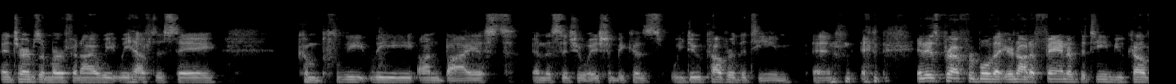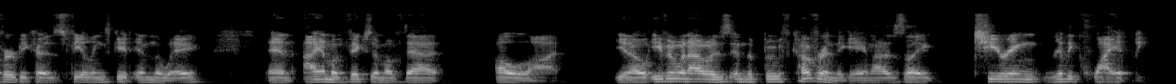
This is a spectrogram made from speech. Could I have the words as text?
in terms of Murph and I, we we have to stay completely unbiased in the situation because we do cover the team and it, it is preferable that you're not a fan of the team you cover because feelings get in the way and I am a victim of that a lot. You know, even when I was in the booth covering the game, I was like cheering really quietly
